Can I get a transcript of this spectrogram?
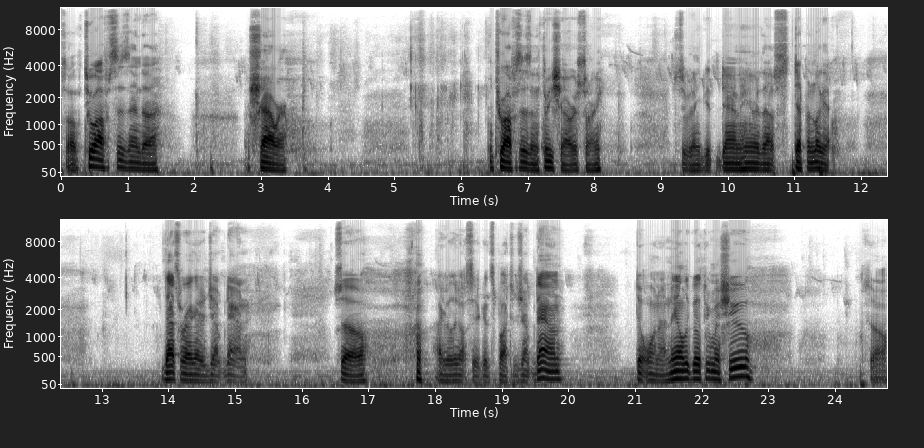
So two offices and a, shower. Two offices and three showers, sorry. See if I can get down here without stepping. Look at That's where I gotta jump down. So I really don't see a good spot to jump down. Don't want a nail to go through my shoe. So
